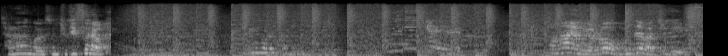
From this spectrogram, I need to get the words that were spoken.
잘하는 거였으면 좋겠어요. 쉬운 거랬잖아요. 예! 전화 연결로 문제 맞추기.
